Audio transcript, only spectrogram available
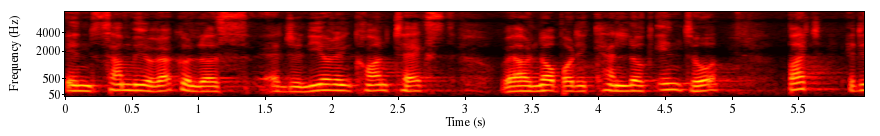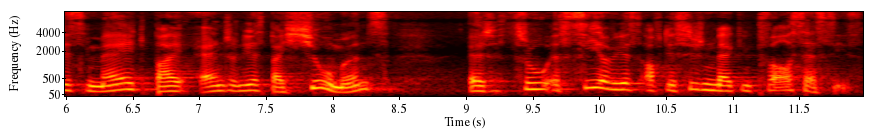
in some miraculous engineering context where nobody can look into, but it is made by engineers, by humans, uh, through a series of decision-making processes.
